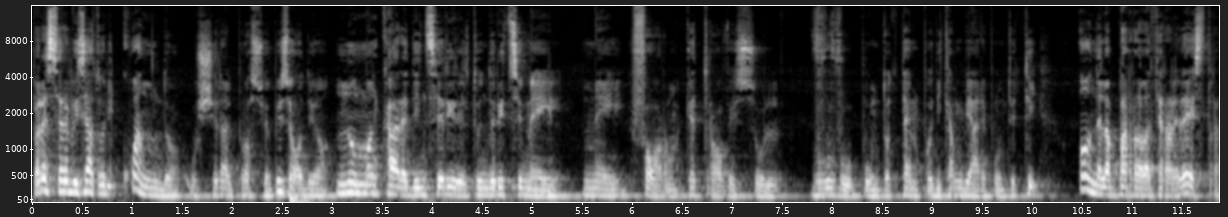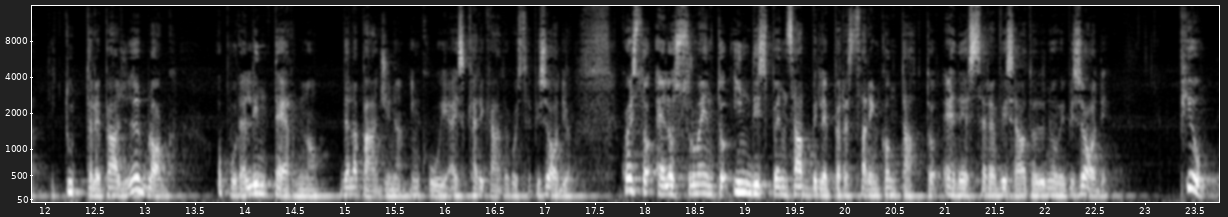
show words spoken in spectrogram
Per essere avvisato di quando uscirà il prossimo episodio, non mancare di inserire il tuo indirizzo email nei form che trovi sul www.tempodicambiare.it o nella barra laterale destra di tutte le pagine del blog oppure all'interno della pagina in cui hai scaricato questo episodio. Questo è lo strumento indispensabile per restare in contatto ed essere avvisato dei nuovi episodi. Più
